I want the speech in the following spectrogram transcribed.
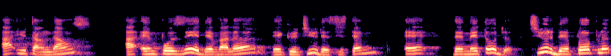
a eu tendance à imposer des valeurs, des cultures, des systèmes et des méthodes sur des peuples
